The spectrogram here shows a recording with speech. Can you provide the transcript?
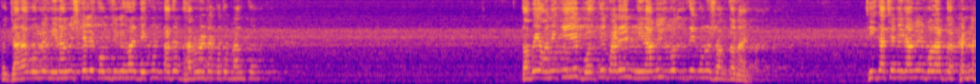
তো যারা বলবে নিরামিষ খেলে কমজোরি হয়, দেখুন তাদের ধারণাটা কত ভ্রান্ত। তবে অনেকে বলতে পারেন, নিরামিষ বলতে কোনো শব্দ নাই। ঠিক আছে, নিরামিষ বলার দরকার না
